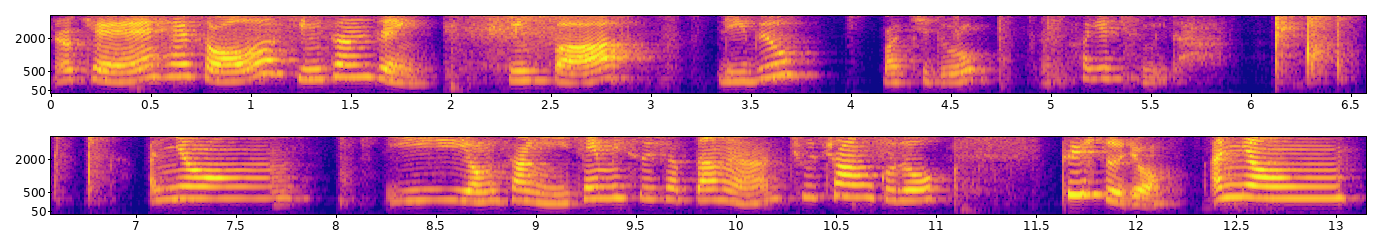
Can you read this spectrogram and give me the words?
이렇게 해서 김선생 김밥 리뷰 마치도록 하겠습니다. 안녕. 이 영상이 재밌으셨다면 추천, 구독 필수죠. 안녕.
